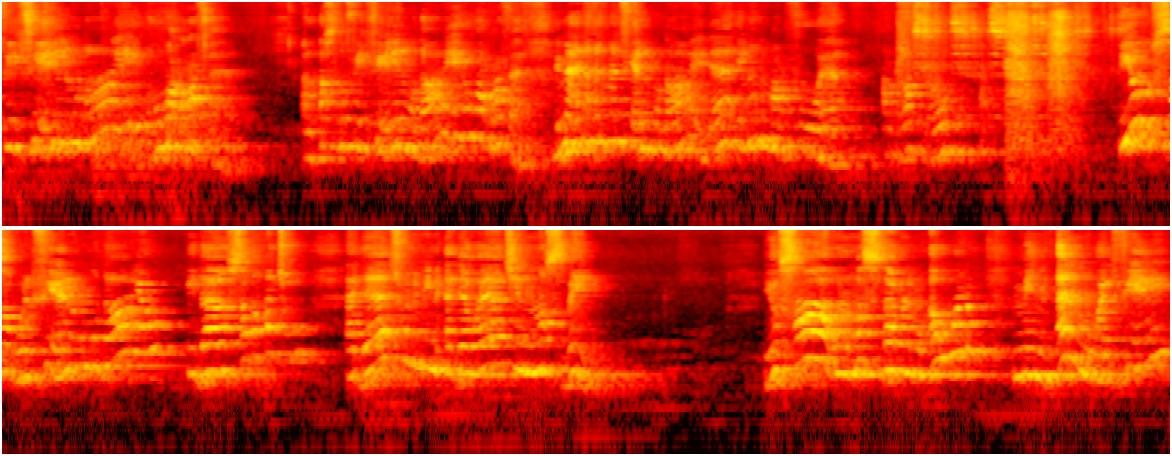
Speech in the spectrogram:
في الفعل المضارع هو الرفع. الأصل في الفعل المضارع هو الرفع. بمعنى أن الفعل المضارع دائما مرفوع. الرفع ينصب الفعل المضارع إذا سبقته أداة من أدوات النصب. يصاغ المصدر المؤول من أن والفعل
